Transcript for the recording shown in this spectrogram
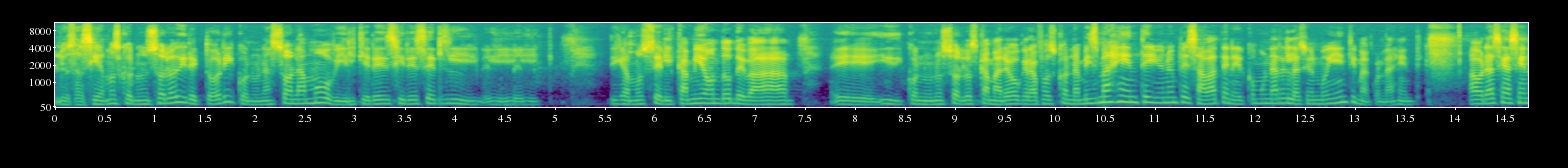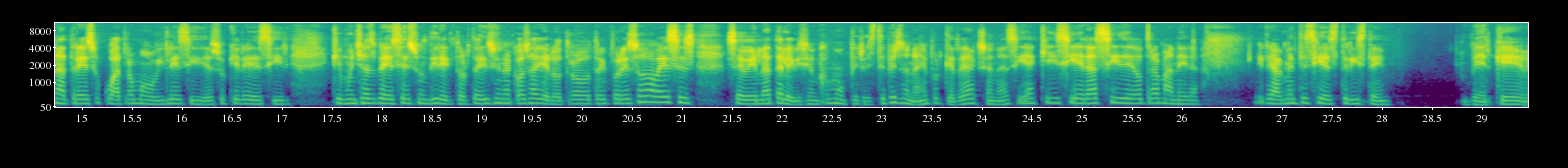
Los hacíamos con un solo director y con una sola móvil, quiere decir, es el, el- el- digamos, el camión donde va eh, y con unos solos camarógrafos, con la misma gente y uno empezaba a tener como una relación muy íntima con la gente. Ahora se hacen a tres o cuatro móviles y eso quiere decir que muchas veces un director te dice una cosa y el otro otra y por eso a veces se ve en la televisión como, pero este personaje, ¿por qué reacciona así aquí si era así de otra manera? Y realmente sí es triste ver que,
